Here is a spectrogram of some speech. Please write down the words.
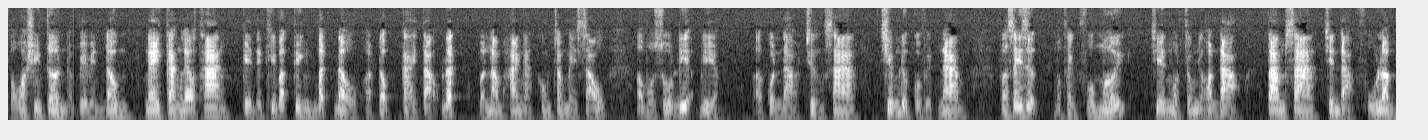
và Washington về Biển Đông ngày càng leo thang kể từ khi Bắc Kinh bắt đầu hoạt động cải tạo đất vào năm 2016 ở một số địa điểm ở quần đảo Trường Sa chiếm được của Việt Nam và xây dựng một thành phố mới trên một trong những hòn đảo Tam Sa trên đảo Phú Lâm.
